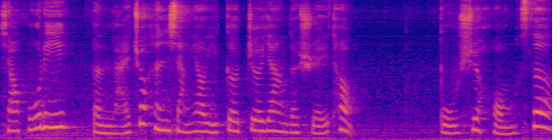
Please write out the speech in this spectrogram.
小狐狸本来就很想要一个这样的水桶，不是红色，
